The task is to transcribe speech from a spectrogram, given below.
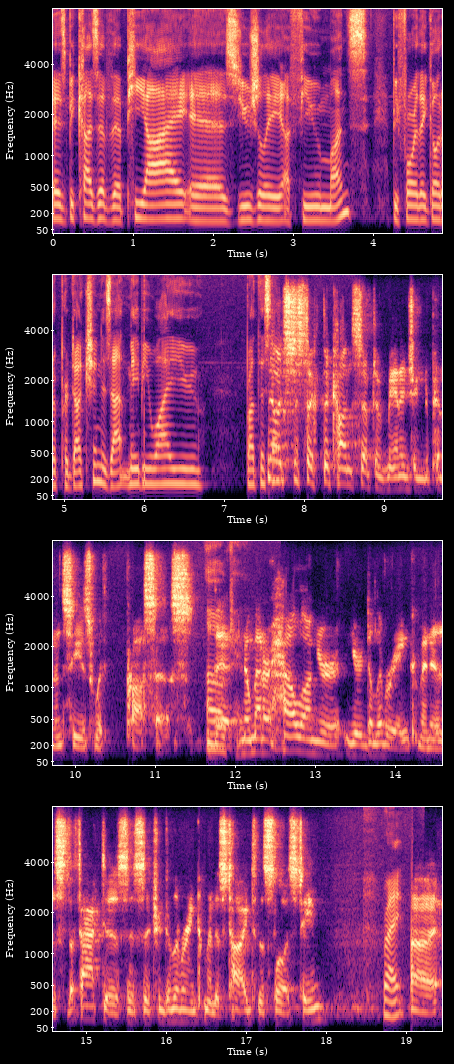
is because of the PI is usually a few months before they go to production. Is that maybe why you brought this no, up? it's just the, the concept of managing dependencies with process. Oh, that okay. no matter how long your your delivery increment is, the fact is is that your delivery increment is tied to the slowest team. Right. Uh,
